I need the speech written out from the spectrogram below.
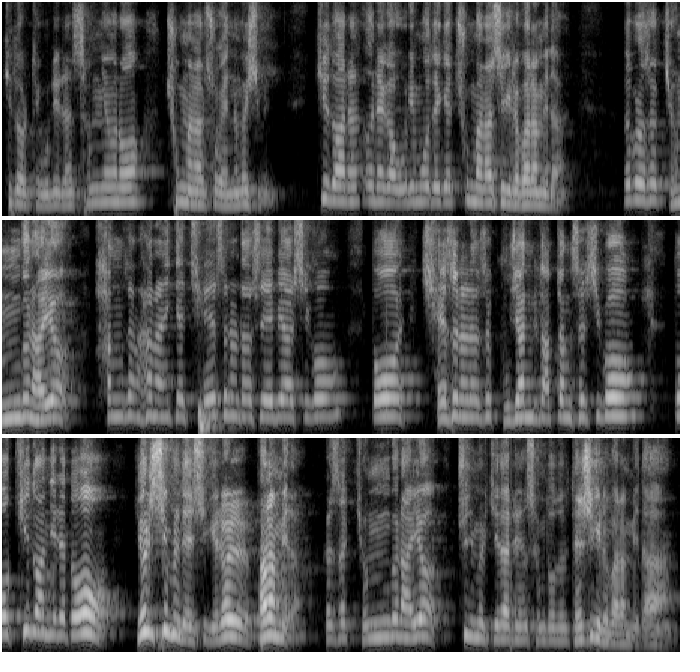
기도를 통해 우리는 성령으로 충만할 수가 있는 것입니다. 기도하는 은혜가 우리 모두에게 충만하시기를 바랍니다. 더불어서 경건하여 항상 하나님께 최선을 다해서 예배하시고 또 최선을 다해서 구제하는 일도 앞장서시고 또 기도한 일에도 열심을 내시기를 바랍니다. 그래서 경건하여 주님을 기다리는 성도들 되시기를 바랍니다.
